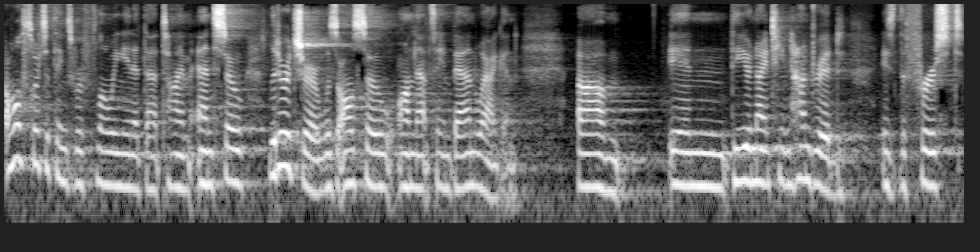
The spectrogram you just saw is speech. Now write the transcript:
All sorts of things were flowing in at that time. And so literature was also on that same bandwagon. Um, in the year 1900 is the first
